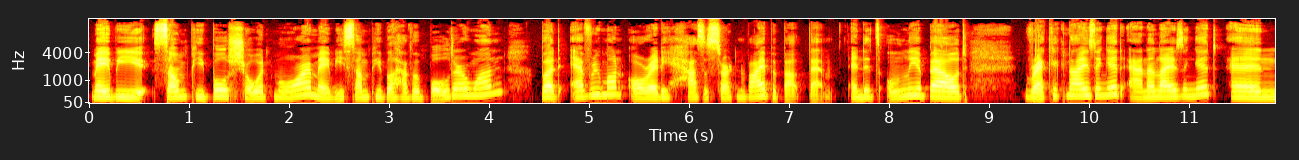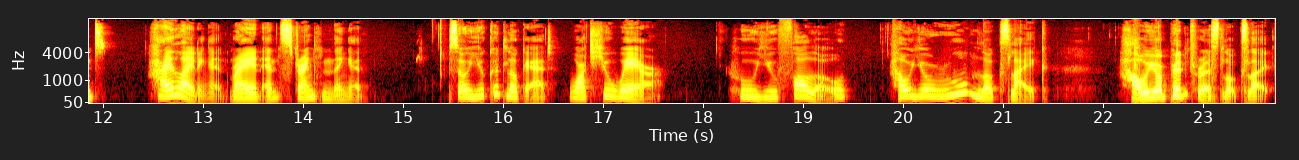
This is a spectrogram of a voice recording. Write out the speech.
Maybe some people show it more, maybe some people have a bolder one, but everyone already has a certain vibe about them. And it's only about recognizing it, analyzing it, and highlighting it, right? And strengthening it. So you could look at what you wear, who you follow, how your room looks like, how your Pinterest looks like.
